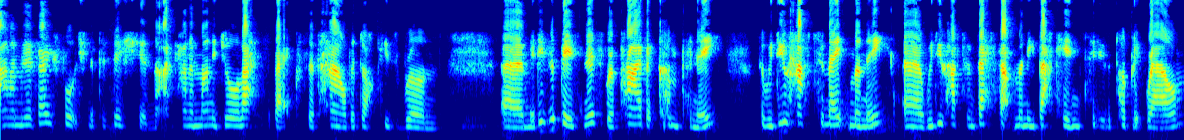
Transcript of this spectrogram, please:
And I'm in a very fortunate position that I kind of manage all aspects of how the dock is run. Um, it is a business, we're a private company, so we do have to make money. Uh, we do have to invest that money back into the public realm.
